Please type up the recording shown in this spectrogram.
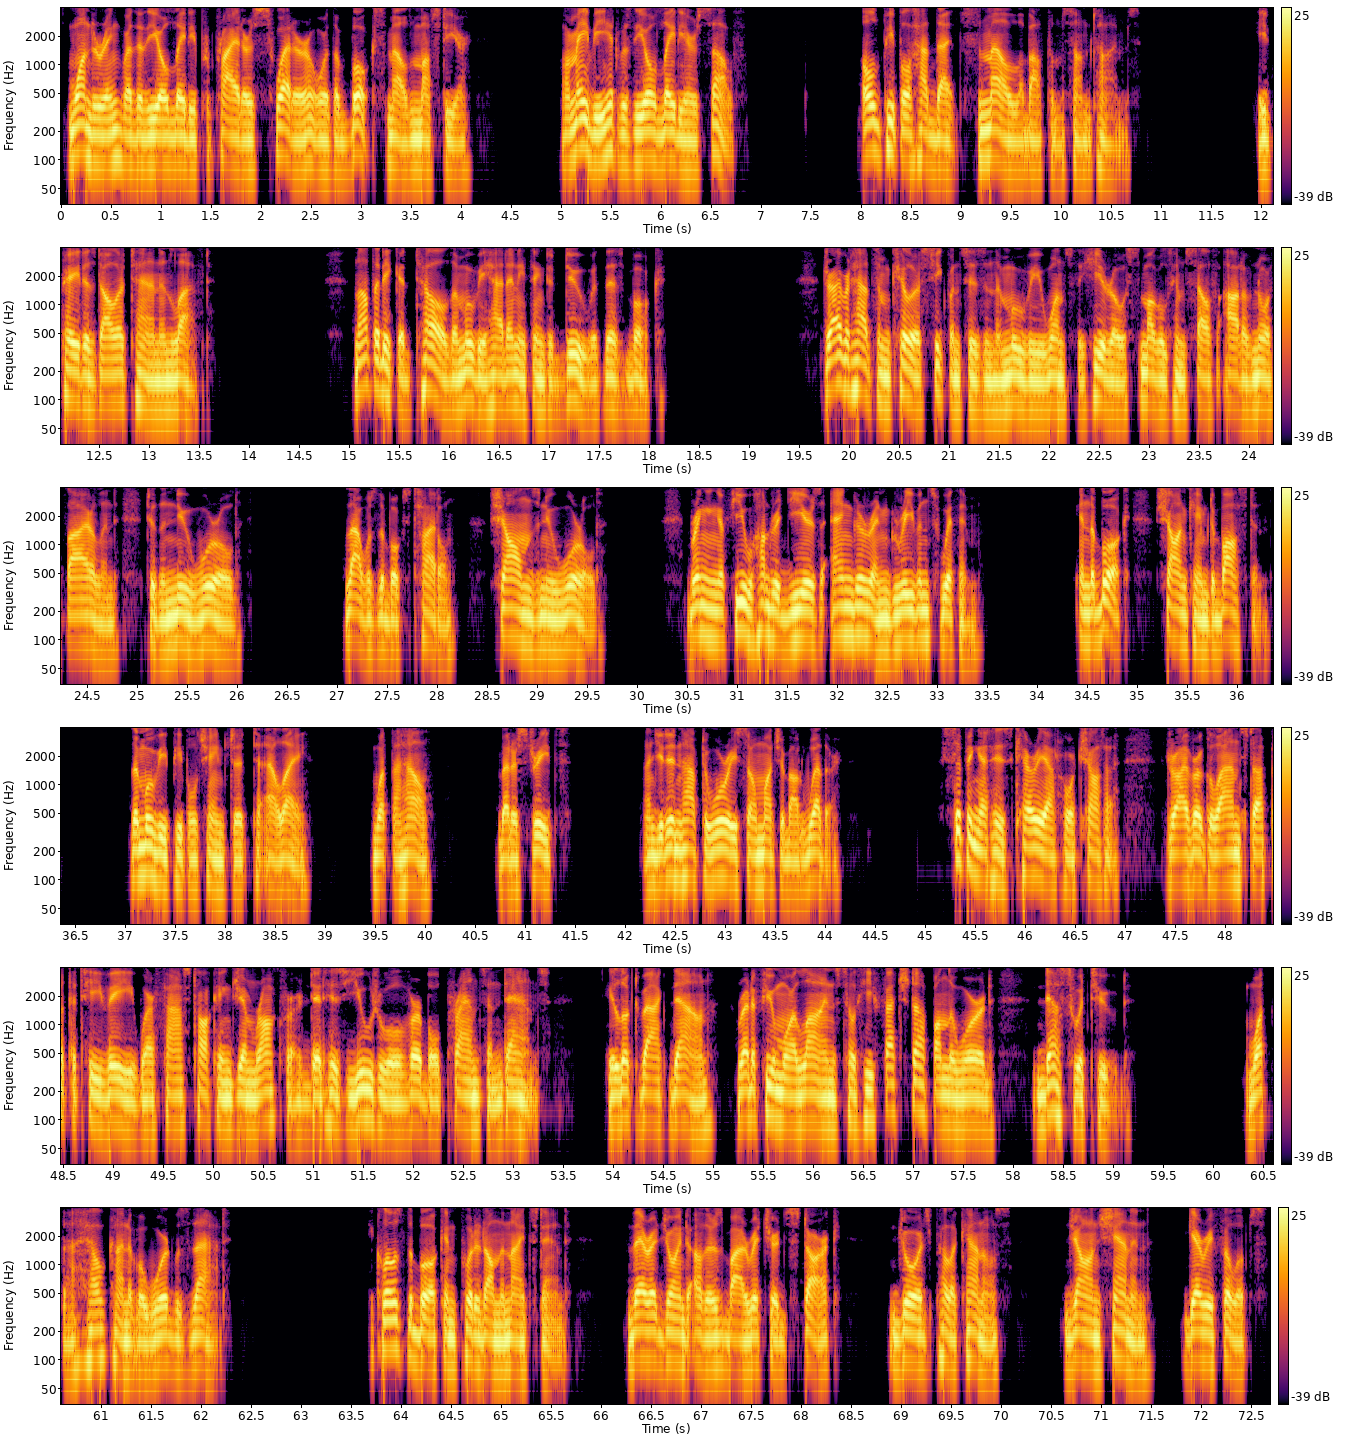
wondering whether the old lady proprietor's sweater or the book smelled mustier. Or maybe it was the old lady herself. Old people had that smell about them sometimes. He'd paid his dollar ten and left. Not that he could tell the movie had anything to do with this book. Driver had some killer sequences in the movie once the hero smuggled himself out of North Ireland to the New World. That was the book's title, Sean's New World, bringing a few hundred years' anger and grievance with him. In the book, Sean came to Boston the movie people changed it to LA. What the hell? Better streets. And you didn't have to worry so much about weather. Sipping at his carry-out horchata, Driver glanced up at the TV where fast-talking Jim Rockford did his usual verbal prance and dance. He looked back down, read a few more lines till he fetched up on the word desuetude. What the hell kind of a word was that? He closed the book and put it on the nightstand. There it joined others by Richard Stark, George Pelecanos, John Shannon, Gary Phillips,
